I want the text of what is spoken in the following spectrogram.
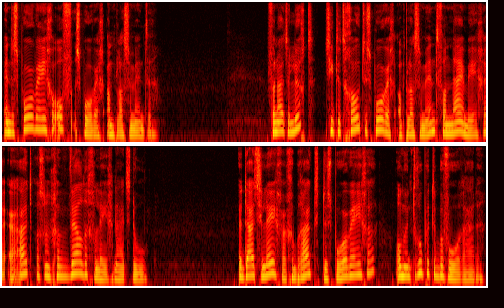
en de spoorwegen of spoorwegamplacementen. Vanuit de lucht ziet het grote spoorwegamplacement van Nijmegen eruit als een geweldig gelegenheidsdoel. Het Duitse leger gebruikt de spoorwegen om hun troepen te bevoorraden.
